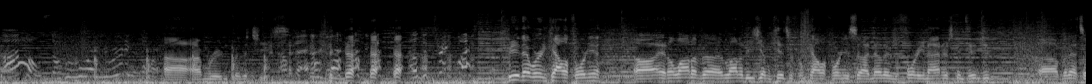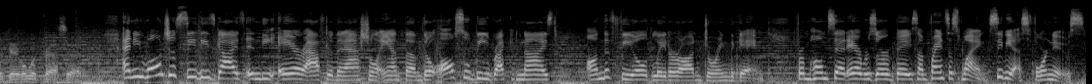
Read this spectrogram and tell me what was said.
Oh, so who are you rooting for? Uh, I'm rooting for the Chiefs. Okay. that was a question. Being that we're in California, uh, and a lot of uh, a lot of these young kids are from California, so I know there's a 49ers contingent, uh, but that's okay. We'll look past that. And you won't just see these guys in the air after the national anthem. They'll also be recognized on the field later on during the game. From Homestead Air Reserve Base, I'm Frances Wang, CBS 4 News.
